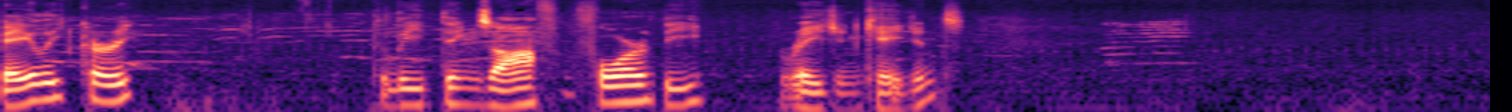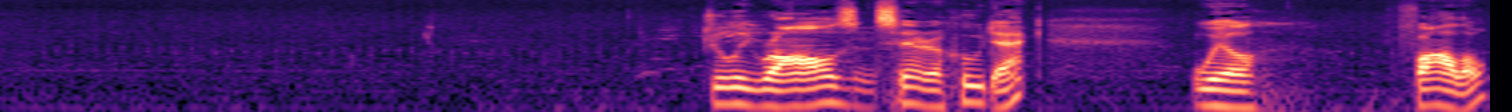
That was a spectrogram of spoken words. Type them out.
Bailey Curry to lead things off for the Raging Cajuns. Julie Rawls and Sarah Hudak will follow.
